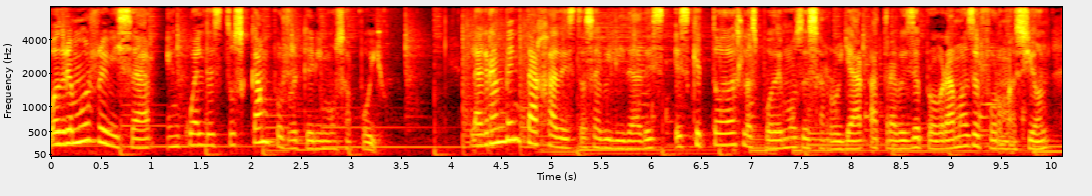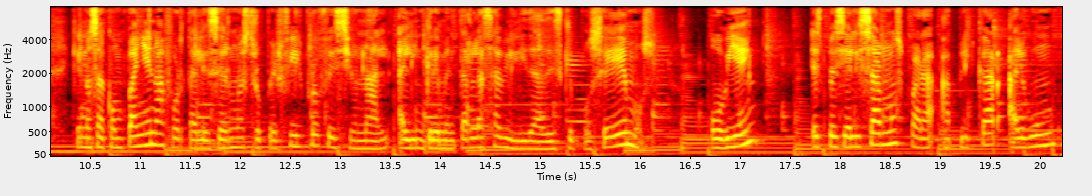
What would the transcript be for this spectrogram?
podremos revisar en cuál de estos campos requerimos apoyo. La gran ventaja de estas habilidades es que todas las podemos desarrollar a través de programas de formación que nos acompañen a fortalecer nuestro perfil profesional al incrementar las habilidades que poseemos, o bien especializarnos para aplicar algún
